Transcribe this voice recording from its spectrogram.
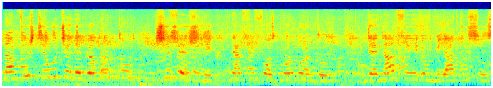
N-am fi știut ce legământul și veșnic ne-ar fi fost mormântul, de n-ar fi înviat Iisus.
